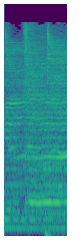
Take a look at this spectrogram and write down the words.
Your love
